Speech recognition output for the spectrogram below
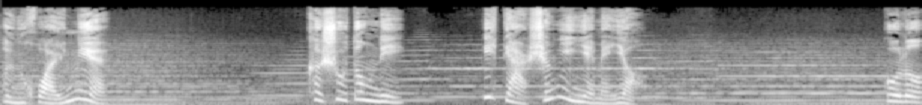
很怀念。”可树洞里一点声音也没有。咕噜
